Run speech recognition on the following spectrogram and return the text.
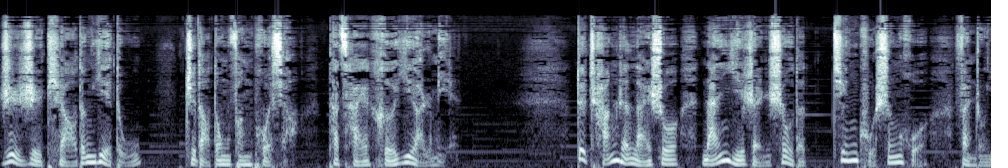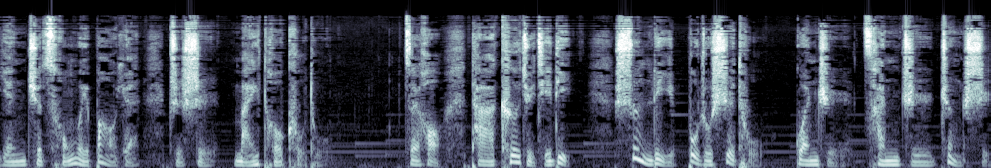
日日挑灯夜读，直到东方破晓。他才合衣而眠。对常人来说难以忍受的艰苦生活，范仲淹却从未抱怨，只是埋头苦读。最后，他科举及第，顺利步入仕途，官至参知政事。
